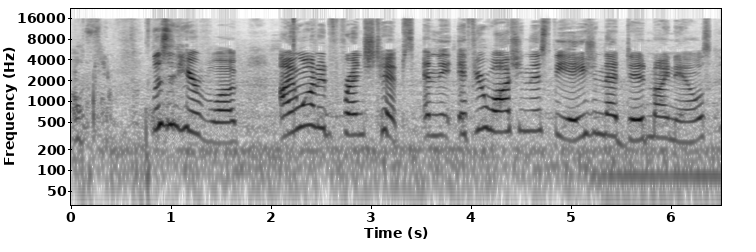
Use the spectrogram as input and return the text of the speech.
Okay. Listen here, vlog. I wanted French tips, and the, if you're watching this, the Asian that did my nails.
